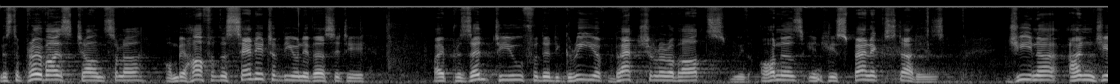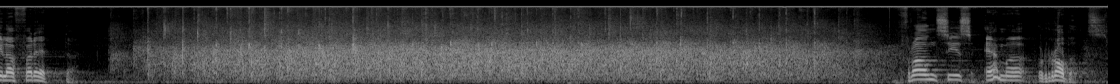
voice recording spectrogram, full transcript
Mr. Pro-Vice Chancellor, on behalf of the Senate of the University, I present to you for the degree of Bachelor of Arts with honors in Hispanic Studies, Gina Angela Ferretta. Francis Emma Roberts.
